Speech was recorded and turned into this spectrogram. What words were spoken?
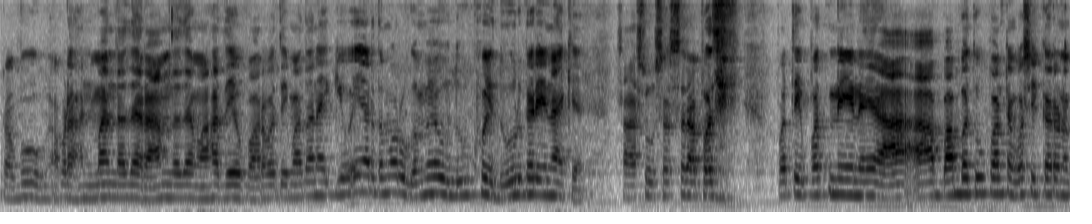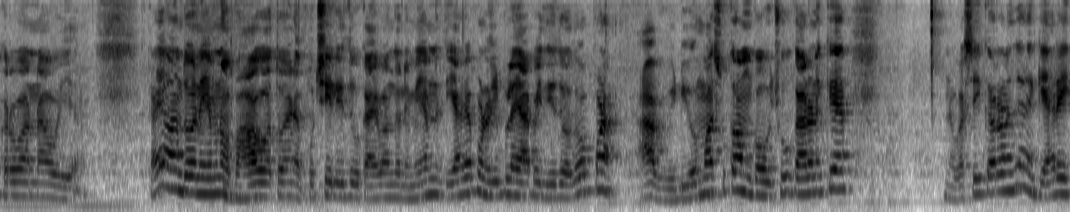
પ્રભુ, આપણા હનુમાન દાદા, રામ દાદા, મહાદેવ, પાર્વતી માતાને કહ્યું યાર તમારું ગમે એવું દુઃખ હોય દૂર કરી નાખે. સાસુ, સસરા, પતિ પતિ, પત્ની ને આ આ બાબત ઉપર ને વશીકરણ કરવાના હોય યાર. કાંઈ વાંધો નહીં, એમનો ભાવ હતો એણે પૂછી લીધું, કાંઈ વાંધો નહીં. મેં એમને ત્યારે પણ રિપ્લાય આપી દીધો હતો, પણ આ વિડીયોમાં શું કામ કહું છું? કારણ કે વશીકરણ છે ને ક્યારેય,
